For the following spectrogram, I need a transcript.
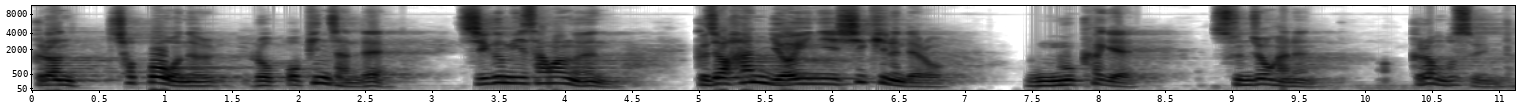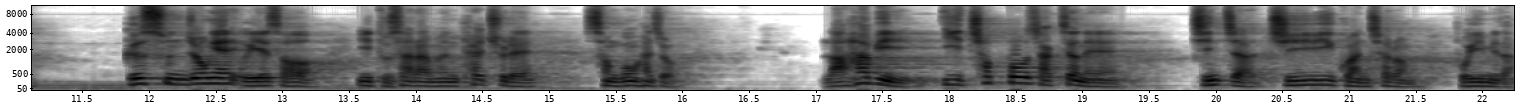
그런 첩보원으로 뽑힌 자인데 지금 이 상황은 그저 한 여인이 시키는 대로 묵묵하게 순종하는 그런 모습입니다. 그 순종에 의해서 이 두 사람은 탈출에 성공하죠. 라합이 이 첩보 작전의 진짜 지휘관처럼 보입니다.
